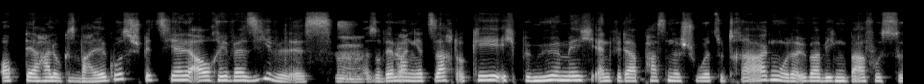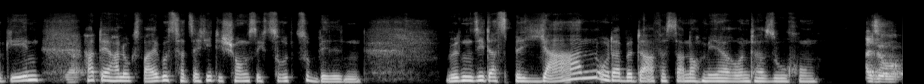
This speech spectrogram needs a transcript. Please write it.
ob der Hallux valgus speziell auch reversibel ist. Mhm, also wenn ja. man jetzt sagt, okay, ich bemühe mich, entweder passende Schuhe zu tragen oder überwiegend barfuß zu gehen, ja. hat der Hallux valgus tatsächlich die Chance, sich zurückzubilden. Würden Sie das bejahen oder bedarf es da noch mehrere Untersuchungen? Also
